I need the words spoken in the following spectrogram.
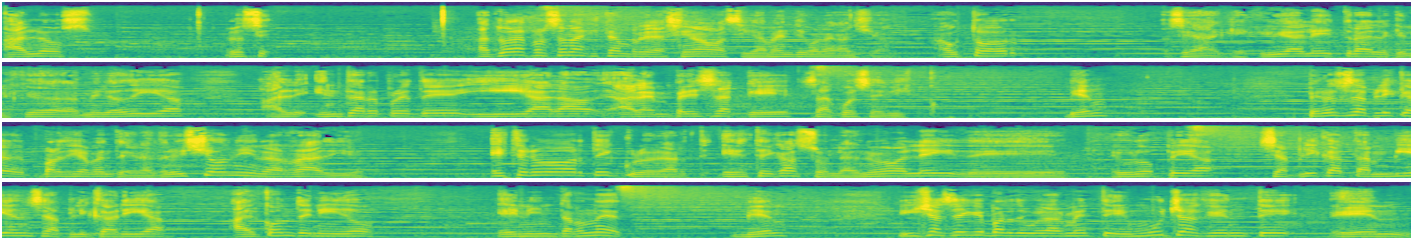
A, los, los a todas las personas que están relacionadas básicamente con la canción. Autor, o sea, el que escribía la letra, el que escribía la melodía, al intérprete y a la, empresa que sacó ese disco. ¿Bien? Pero eso se aplica prácticamente en la televisión y en la radio. Este nuevo artículo, en este caso la nueva ley de europea, se aplica también, se aplicaría al contenido en internet. Bien, y ya sé que particularmente hay mucha gente en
